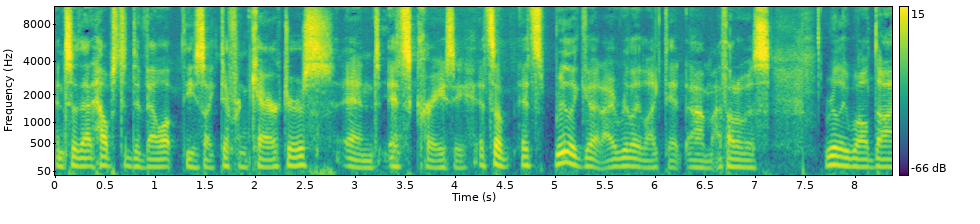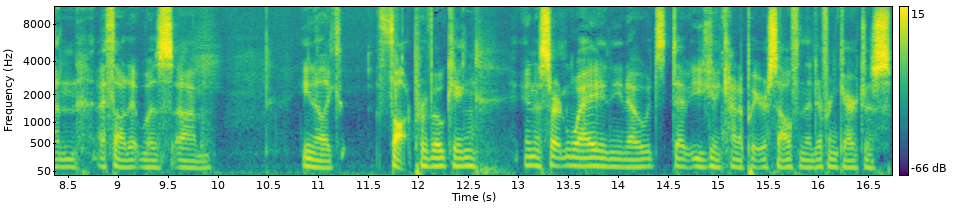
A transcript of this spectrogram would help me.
And so that helps to develop these like different characters and it's crazy. It's a it's really good. I really liked it. Um, i thought it was really well done. I thought it was um, you know like thought provoking in a certain way. And you know it's you can kind of put yourself in the different characters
